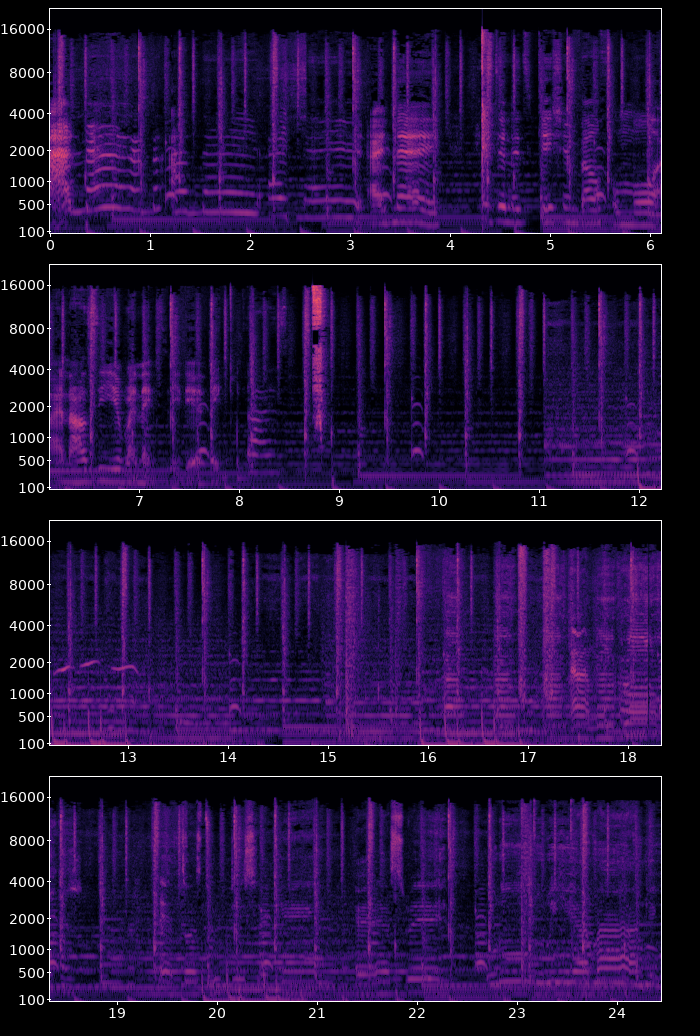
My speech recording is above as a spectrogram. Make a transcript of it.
I know, I know, I know, I know. Hit the notification bell for more, and I'll see you in my next video. Thank you guys man.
